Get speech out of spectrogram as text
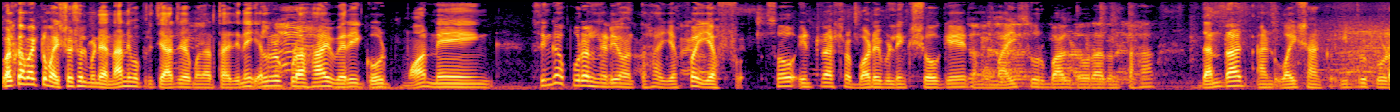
Welcome back to my social media ನಾನು ನಿಮ್ಮ ಪ್ರೀತಿ ಆರ್ಜೆ ಮಾತಾಡ್ತಾ ಇದ್ದೀನಿ. ಎಲ್ಲರೂ ಕೂಡ ಹಾಯ್ ವೆರಿ ಗುಡ್ ಮಾರ್ನಿಂಗ್ ಸಿಂಗಾಪುರಲ್ಲಿ ನಡೆಯುವಂತಹ F I F so international body building ಶೋಗೆ ನಮ್ಮ ಮೈಸೂರು ಭಾಗದವರಾದಂತಹ ಧನ್ರಾಜ್ ಆ್ಯಂಡ್ ವೈಶಾಂಕ್ ಇಬ್ಬರು ಕೂಡ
